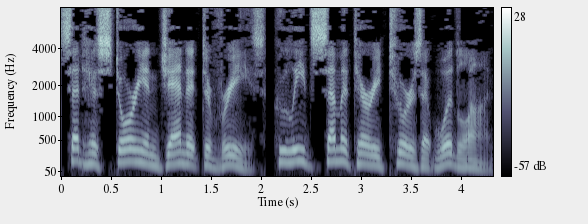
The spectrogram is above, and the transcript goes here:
said historian Janet DeVries, who leads cemetery tours at Woodlawn.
